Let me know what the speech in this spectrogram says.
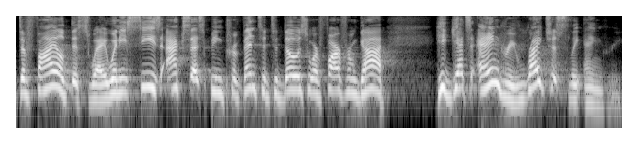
defiled this way, when he sees access being prevented to those who are far from God, he gets angry, righteously angry.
